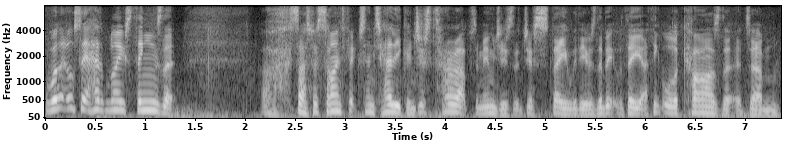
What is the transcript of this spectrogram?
Well, also it had one of those things that. Oh, so suppose science fiction and telly can just throw up some images that just stay with you. It was the bit with the, I think all the cars that had, um,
